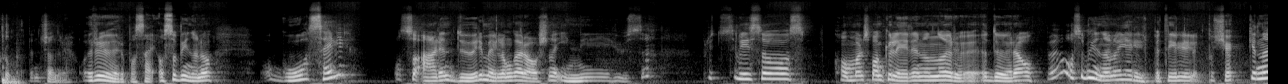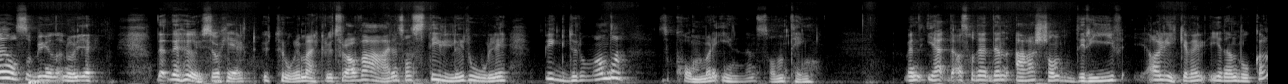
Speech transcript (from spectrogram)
klumpen skjønner du, å røre på seg. Og så begynner han å, å gå selv. Og så er det en dør mellom garasjen og inn i huset. Plutselig så kommer han spankulerende når døra er oppe, og så begynner han å hjelpe til på kjøkkenet. og så begynner han å hjelpe. Det, det høres jo helt utrolig merkelig ut. Fra å være en sånn stille, rolig bygderoman, da, så kommer det inn en sånn ting. Men jeg, altså den, den er sånn driv allikevel i den boka.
